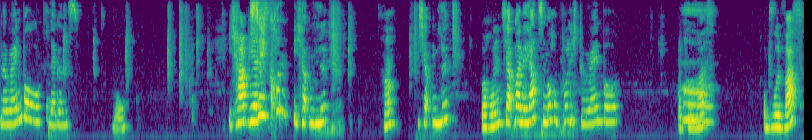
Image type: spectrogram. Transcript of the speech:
Eine Rainbow Leggings. Wo? Ich habe jetzt. Sekunden. Ich hab einen Glitch. Hä? Ich hab einen Glitch. Warum? Ich hab meine Herzen noch, obwohl ich die Rainbow. Obwohl was? Obwohl was?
